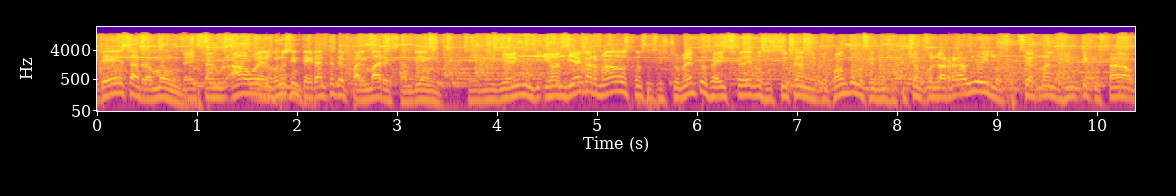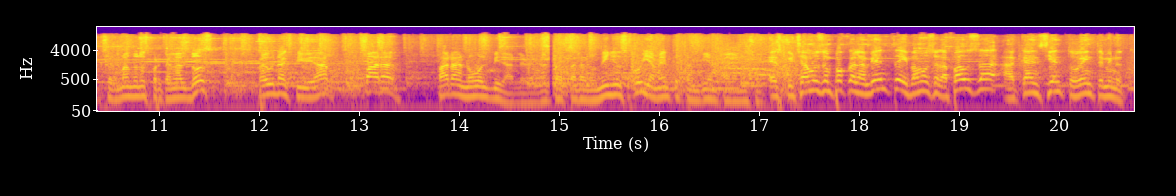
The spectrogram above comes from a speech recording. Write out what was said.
de San Ramón. De San- ah, y bueno, algunos son- integrantes de Palmares también. Sí, muy bien, iban bien armados con sus instrumentos, ahí ustedes los escuchan desde fondo, los que nos escuchan por la radio y los observan, la gente que está observándonos por Canal 2. Fue una actividad para, para no olvidarle, ¿verdad? Para, los niños, obviamente también para nosotros. Escuchamos un poco el ambiente y vamos a la pausa acá en 120 minutos.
